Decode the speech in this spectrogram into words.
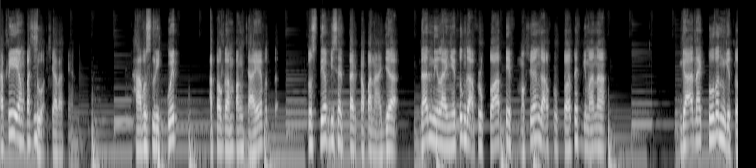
Tapi yang pasti syaratnya. Harus liquid atau gampang cair terus dia bisa ditarik kapan aja. Dan nilainya itu nggak fluktuatif. Maksudnya nggak fluktuatif gimana? Nggak naik turun gitu.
